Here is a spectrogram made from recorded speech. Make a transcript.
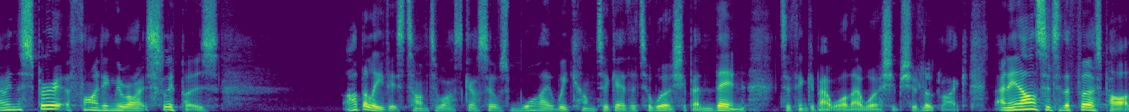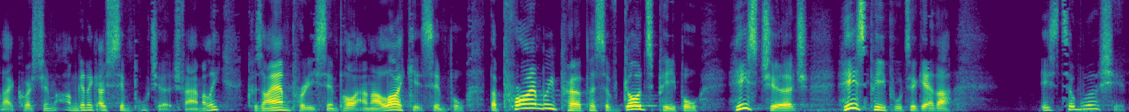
Now, in the spirit of finding the right slippers, I believe it's time to ask ourselves why we come together to worship and then to think about what that worship should look like. And in answer to the first part of that question, I'm going to go simple, church family, because I am pretty simple and I like it simple. The primary purpose of God's people, His church, His people together, is to worship.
